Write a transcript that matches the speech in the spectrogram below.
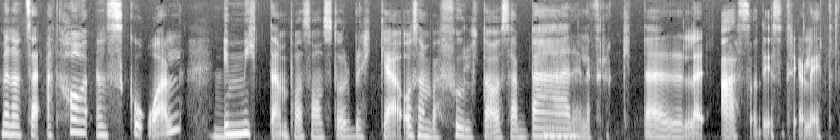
Men att, så här, att ha en skål i mitten på en sån stor bricka och sen bara fullt av så här, bär eller frukter. Eller, alltså, det är så trevligt.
